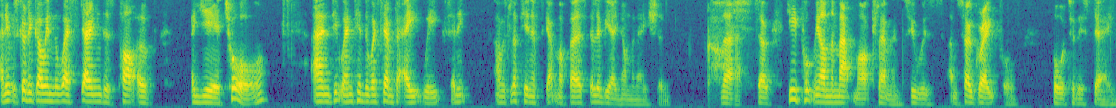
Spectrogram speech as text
and it was going to go in the West End as part of a year tour, and it went in the West End for eight weeks, and it, I was lucky enough to get my first Olivier nomination. There. So he put me on the map, Mark Clements, who was I'm so grateful for to this day.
